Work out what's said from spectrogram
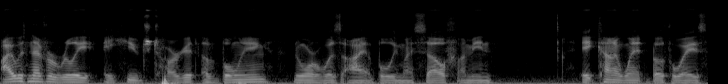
I was never really a huge target of bullying, nor was I a bully myself. I mean, it kind of went both ways.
